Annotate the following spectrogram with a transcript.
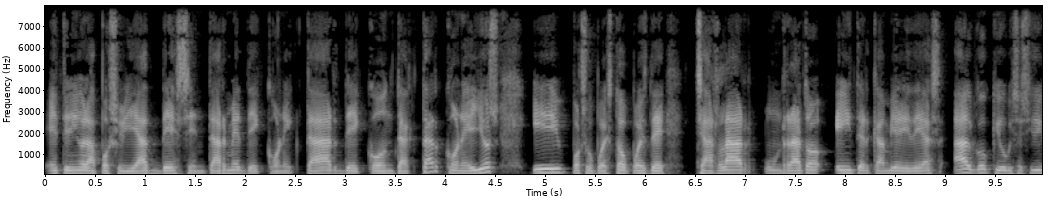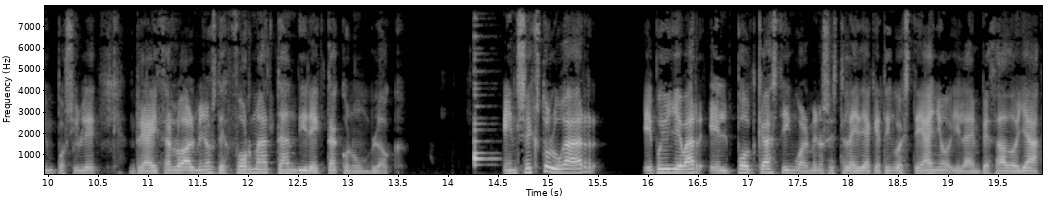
he tenido la posibilidad de sentarme, de conectar, de contactar con ellos y por supuesto pues de charlar un rato e intercambiar ideas, algo que hubiese sido imposible realizarlo al menos de forma tan directa con un blog. En sexto lugar, he podido llevar el podcasting, o al menos esta es la idea que tengo este año, y la he empezado ya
